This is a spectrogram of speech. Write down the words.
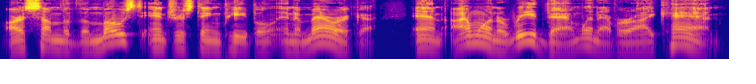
are some of the most interesting people in America, and I want to read them whenever I can.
